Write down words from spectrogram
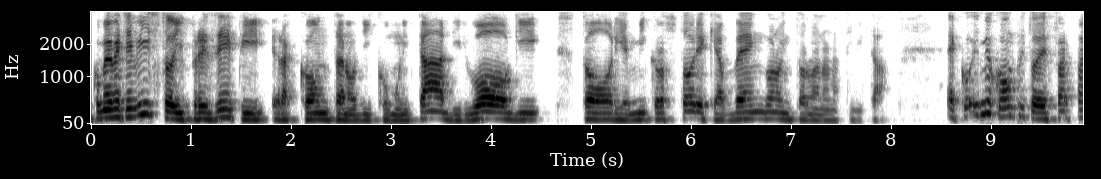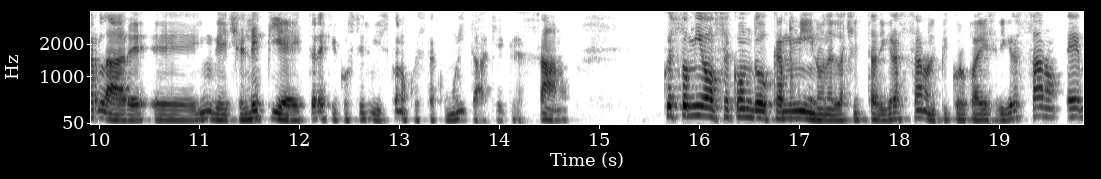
Come avete visto, i presepi raccontano di comunità, di luoghi, storie, microstorie che avvengono intorno a una natività. Ecco, il mio compito è far parlare eh, invece le pietre che costituiscono questa comunità che è Grassano. Questo mio secondo cammino nella città di Grassano, nel piccolo paese di Grassano, è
